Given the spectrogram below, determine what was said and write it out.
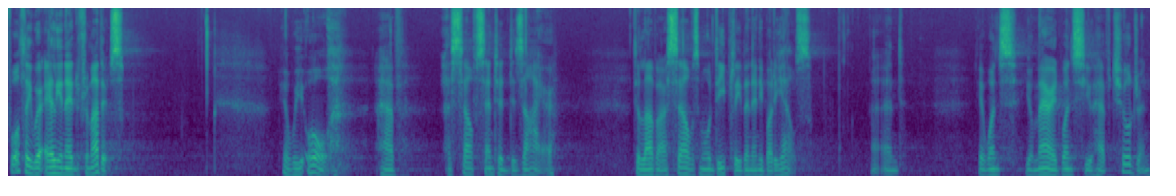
Fourthly, we're alienated from others. You know, we all have a self centered desire to love ourselves more deeply than anybody else. Uh, and you know, once you're married, once you have children,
